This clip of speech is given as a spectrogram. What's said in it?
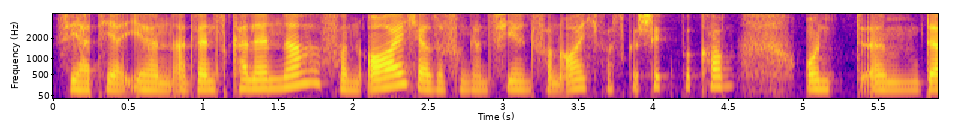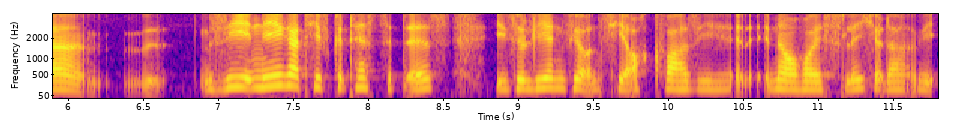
sie hat ja ihren Adventskalender von euch, also von ganz vielen von euch, was geschickt bekommen. Und ähm, da sie negativ getestet ist, isolieren wir uns hier auch quasi innerhäuslich oder wie,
